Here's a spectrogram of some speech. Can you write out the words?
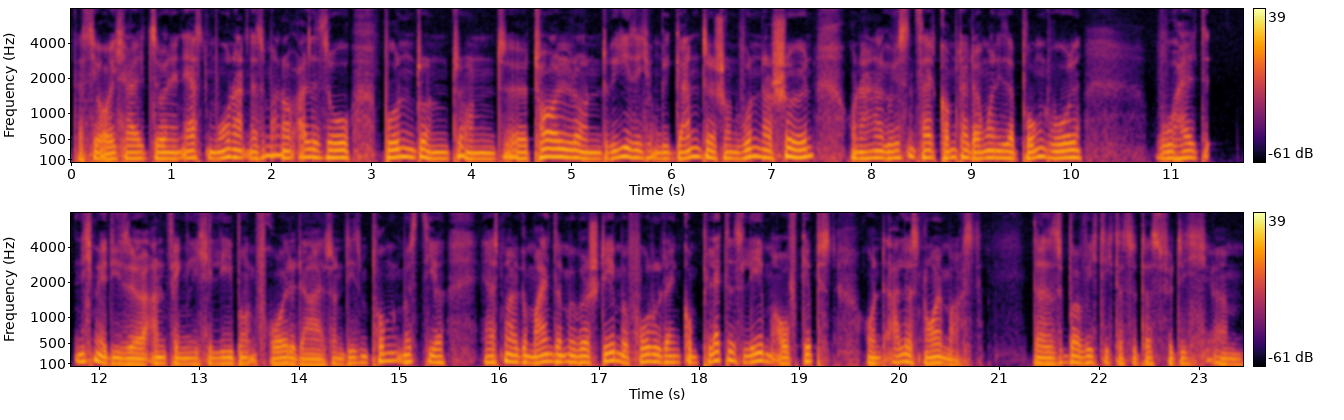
dass ihr euch halt so in den ersten Monaten ist immer noch alles so bunt und, und äh, toll und riesig und gigantisch und wunderschön und nach einer gewissen Zeit kommt halt irgendwann dieser Punkt, wo, wo halt nicht mehr diese anfängliche Liebe und Freude da ist. Und diesen Punkt müsst ihr erstmal gemeinsam überstehen, bevor du dein komplettes Leben aufgibst und alles neu machst. Das ist super wichtig, dass du das für dich ähm,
